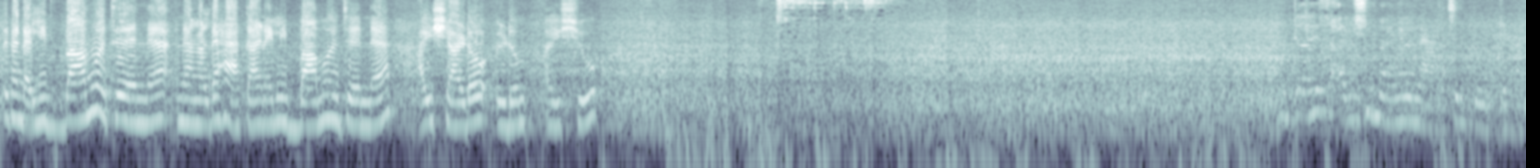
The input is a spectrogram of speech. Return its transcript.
ഇത് കണ്ട? ലിപ് ബാം വെച്ച് തന്നെ ഞങ്ങളുടെ ഹാക്കാണ് ലിപ് ബാം വെച്ച് തന്നെ ഐ ഷാഡോ ഇടും. ഐഷു. ഐഷു ഭയങ്കര നാച്ചുറൽ ബ്യൂട്ടിയാണ്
